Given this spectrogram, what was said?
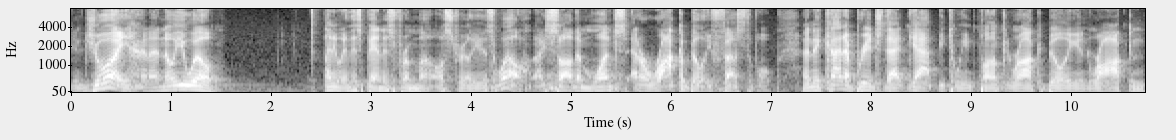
enjoy, and I know you will. Anyway, this band is from uh, Australia as well. I saw them once at a rockabilly festival, and they kind of bridged that gap between punk and rockabilly and rock and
